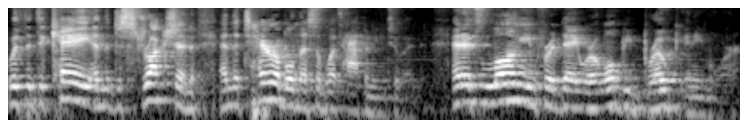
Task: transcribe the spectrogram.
with the decay and the destruction and the terribleness of what's happening to it. And it's longing for a day where it won't be broke anymore.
